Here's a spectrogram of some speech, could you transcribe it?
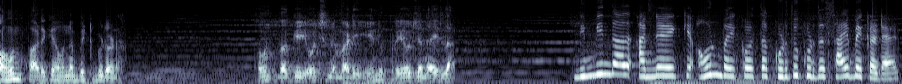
ಅವನ ಪಾಡಿಗೆ ಅವನ್ನ ಬಿಟ್ಬಿಡೋಣ. ಅವನ ಬಗ್ಗೆ ಯೋಚನೆ ಮಾಡಿ ಏನು ಪ್ರಯೋಜನ ಇಲ್ಲ. ನಿಮ್ಮಿಂದ ಅನ್ಯಾಯಕ್ಕೆ ಅವ್ನು ಬೈಕೊಳ್ತಾ ಕುಡಿದು ಕುಡಿದು ಸಾಯ್ಬೇಕಾ ಡ್ಯಾಡ್?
